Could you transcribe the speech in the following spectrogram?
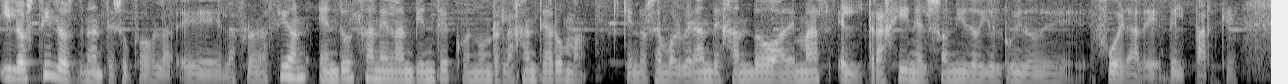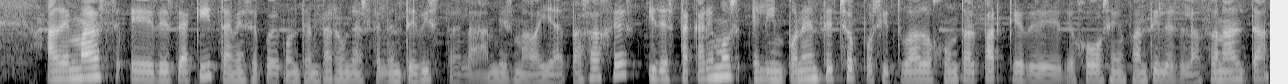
y los tilos durante su, eh, la floración endulzan el ambiente con un relajante aroma que nos envolverán dejando además el trajín, el sonido y el ruido fuera del parque. Además, eh, desde aquí también se puede contemplar una excelente vista de la misma bahía de pasajes y destacaremos el imponente chopo situado junto al parque de, juegos infantiles de la zona alta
